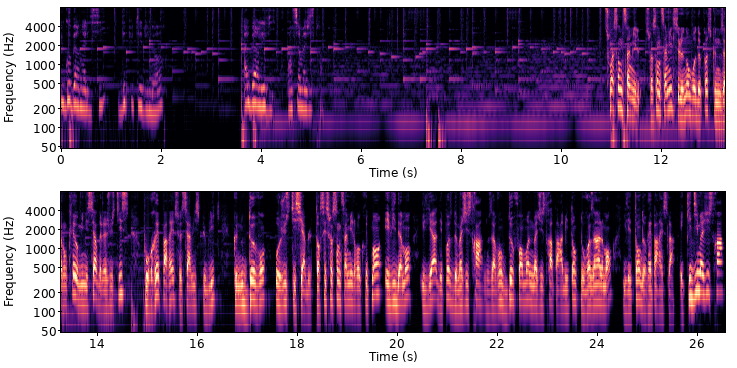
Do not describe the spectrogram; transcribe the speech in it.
Hugo Bernalici, député du Nord. Albert Lévy, ancien magistrat. 65 000. 65 000, c'est le nombre de postes que nous allons créer au ministère de la Justice pour réparer ce service public que nous devons aux justiciables. Dans ces 65 000 recrutements, évidemment, il y a des postes de magistrats. Nous avons deux fois moins de magistrats par habitant que nos voisins allemands. Il est temps de réparer cela. Et qui dit magistrat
